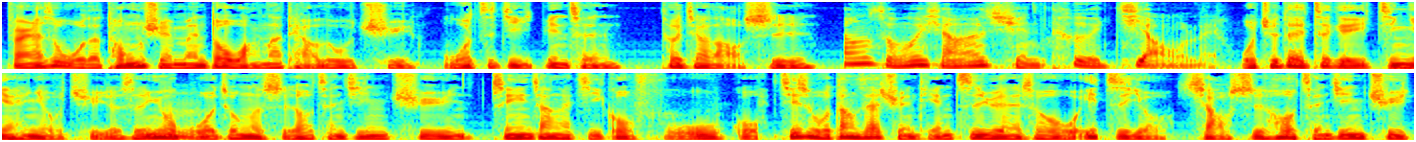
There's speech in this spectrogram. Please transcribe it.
反而是我的同学们都往那条路去，我自己变成。特教老师当时怎么会想要选特教嘞？我觉得这个经验很有趣，就是因为我国中的时候曾经去声音障碍机构服务过。其实我当时在选填志愿的时候，我一直有小时候曾经去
